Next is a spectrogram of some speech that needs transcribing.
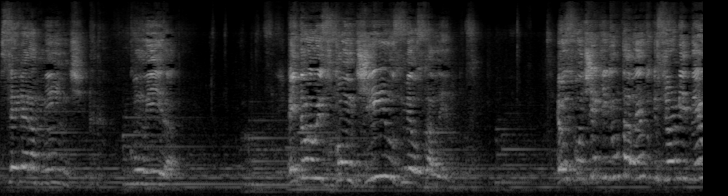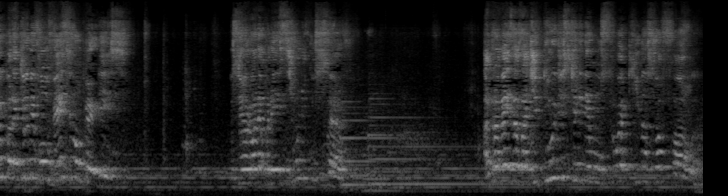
severamente com ira. Então eu escondi os meus talentos. Eu escondi aquele um talento que o Senhor me deu para que eu devolvesse e não perdesse. O Senhor olha para esse único servo. Através das atitudes que ele demonstrou aqui na sua fala.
